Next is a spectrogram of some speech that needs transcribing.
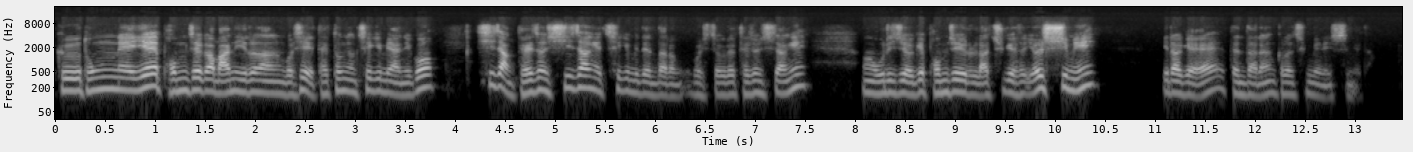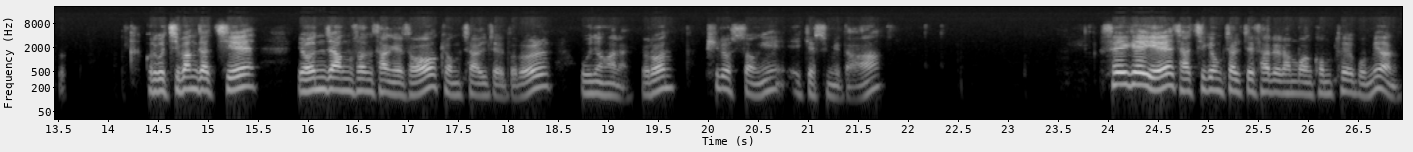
그 동네에 범죄가 많이 일어나는 것이 대통령 책임이 아니고 시장, 대전 시장의 책임이 된다는 것이죠. 그래서 대전 시장이 어, 우리 지역의 범죄율을 낮추기 위해서 열심히 일하게 된다는 그런 측면이 있습니다. 그리고 지방자치의 연장선상에서 경찰 제도를 운영하는 이런 필요성이 있겠습니다. 세계의 자치경찰제 사례를 한번 검토해 보면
